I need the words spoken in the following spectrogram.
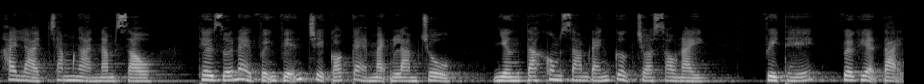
hay là trăm ngàn năm sau, thế giới này vĩnh viễn chỉ có kẻ mạnh làm chủ, nhưng ta không dám đánh cược cho sau này. Vì thế, việc hiện tại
